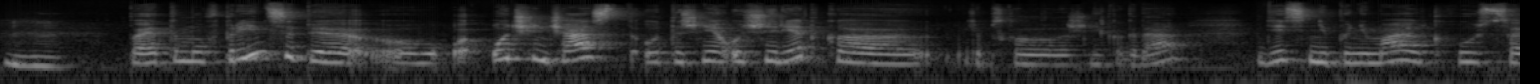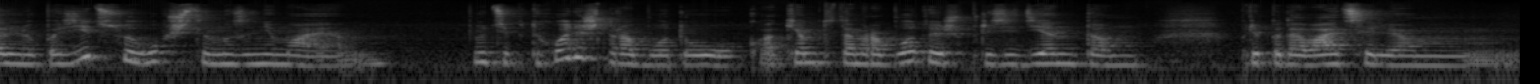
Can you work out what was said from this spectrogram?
Мгм. Поэтому, в принципе, э, очень часто, точнее, очень редко, я бы сказала даже никогда, дети не понимают, какую социальную позицию в обществе мы занимаем. Ну, типа, ты ходишь на работу, ок, а кем ты там работаешь, президентом, преподавателем,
